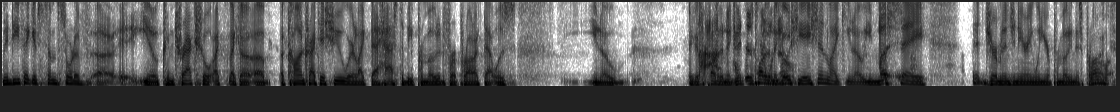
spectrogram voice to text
I mean, do you think it's some sort of uh, you know contractual like like a, a a contract issue where like that has to be promoted for a product that was you know I think that's part of the Ah, I nego- just part of the don't know. negotiation like you know you must But- say uh, German engineering when you're promoting this product.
